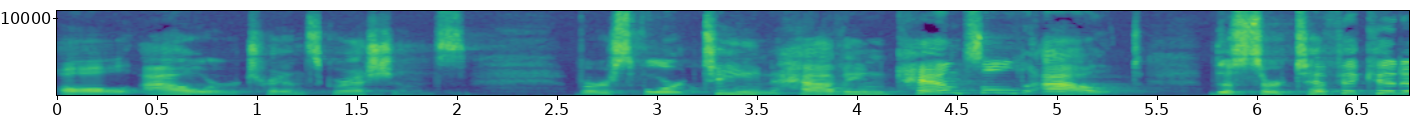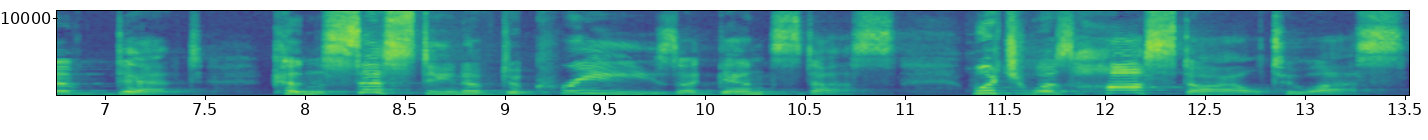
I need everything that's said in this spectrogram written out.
all our transgressions. Verse 14, having canceled out the certificate of debt consisting of decrees against us, which was hostile to us,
